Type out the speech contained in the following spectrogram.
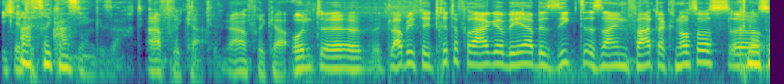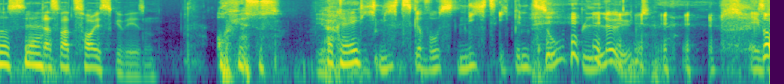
Ich hätte Afrika. Asien gesagt. Afrika. Afrika. Und äh, glaube ich, die dritte Frage, wer besiegt seinen Vater Knossos? Äh, Knossos, ja. Das war Zeus gewesen. Oh, Jesus. Ja. Okay. Ich nichts gewusst, nichts. Ich bin so blöd. Ey, So,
